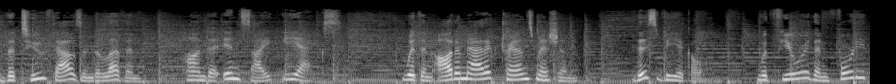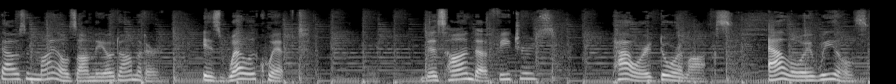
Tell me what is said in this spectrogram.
the 2011 Honda Insight EX. With an automatic transmission, this vehicle, with fewer than 40,000 miles on the odometer, is well equipped. This Honda features power door locks, alloy wheels,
